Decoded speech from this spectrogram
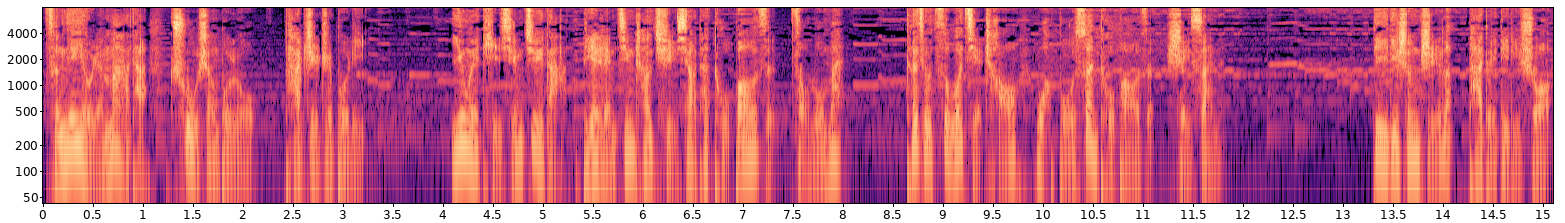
曾经有人骂他畜生不如，他置之不理。因为体型巨大，别人经常取笑他土包子、走路慢，他就自我解嘲：“我不算土包子，谁算呢？”弟弟升职了，他对弟弟说：“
